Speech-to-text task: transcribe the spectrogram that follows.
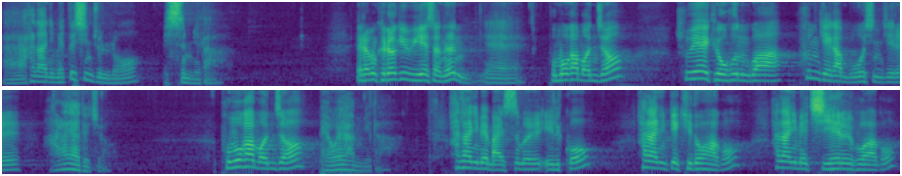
아, 하나님의 뜻인 줄로 믿습니다. 여러분 그러기 위해서는 예, 부모가 먼저 주의 교훈과 훈계가 무엇인지를 알아야 되죠. 부모가 먼저 배워야 합니다. 하나님의 말씀을 읽고 하나님께 기도하고 하나님의 지혜를 구하고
